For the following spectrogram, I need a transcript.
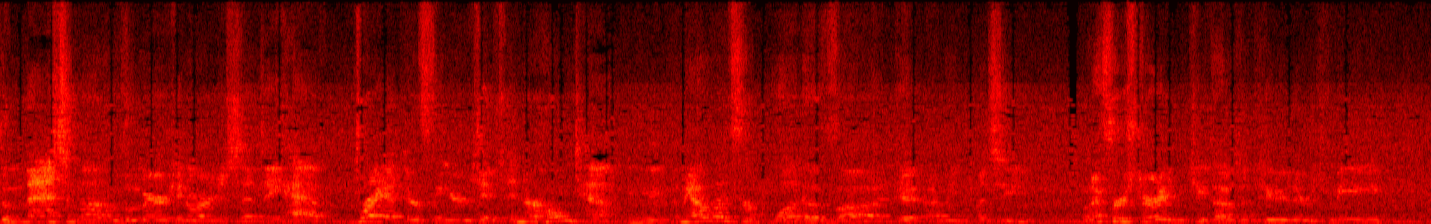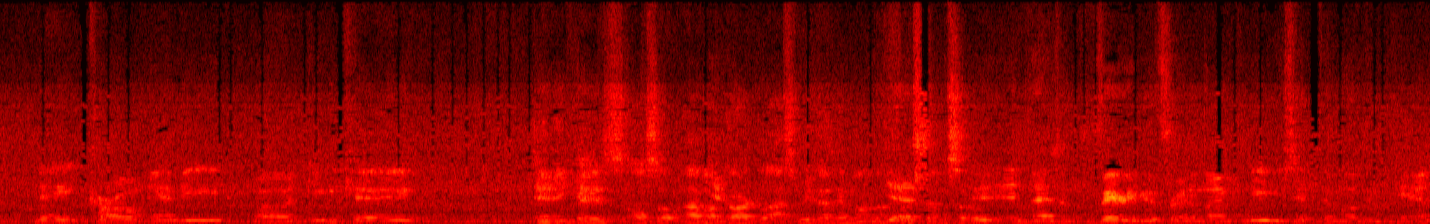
the mass amount of American artists that they have right at their fingertips in their hometown. Mhm. I mean, I went from one of, uh, it- I mean, let's see. When I first started in 2002, there was me, Nate, Carl, Andy, uh, DDK, DDK is also avant-garde glass. We had him on the yes, first episode. and that's a very good friend of mine. Please hit them up if you can.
